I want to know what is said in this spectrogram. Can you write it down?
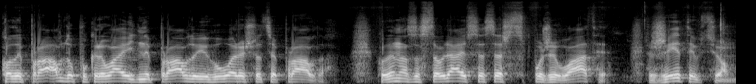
Коли правду покривають неправдою і говорять, що це правда. Коли нас заставляють все це споживати, жити в цьому.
